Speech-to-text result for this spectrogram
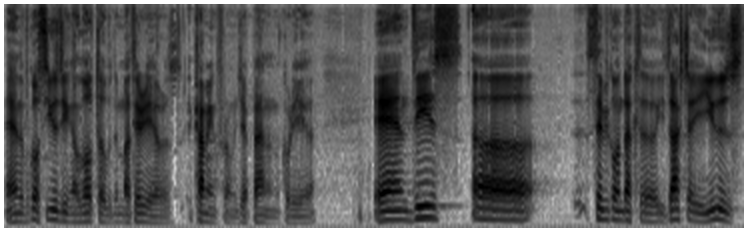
and of course using a lot of the materials coming from Japan and Korea. And this uh, semiconductor is actually used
